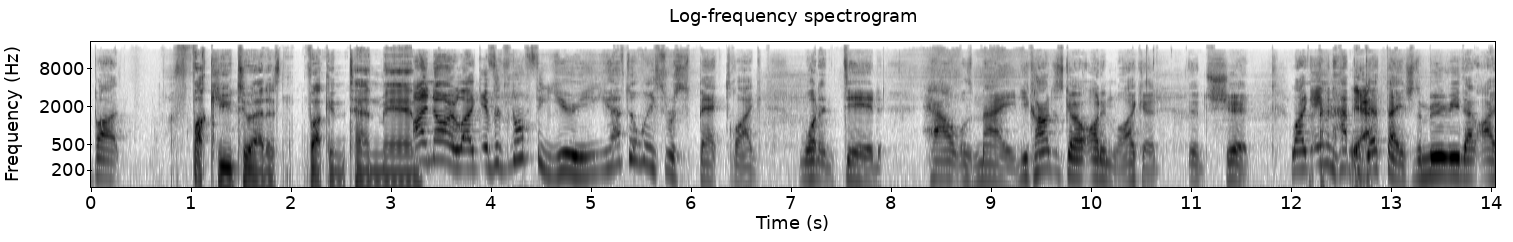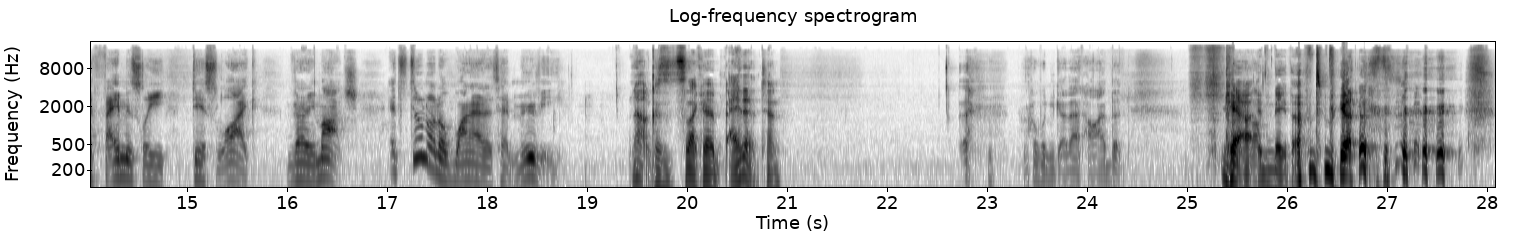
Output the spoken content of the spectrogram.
But Fuck you, two out of fucking ten, man. I know, like, if it's not for you, you have to at least respect, like, what it did, how it was made. You can't just go, I didn't like it, it's shit. Like, even Happy Yeah. Death Day, which is a movie that I famously dislike very much. It's still not a 1 out of 10 movie. no, because it's like a eight out of ten. I wouldn't go that high, but Yeah, didn't to be honest.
